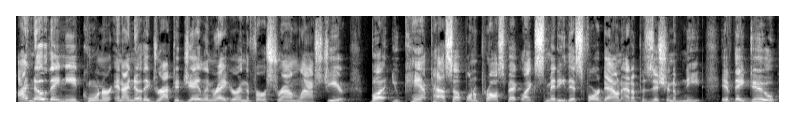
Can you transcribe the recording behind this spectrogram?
I know they need corner, and I know they drafted Jalen Reagor in the first round last year, but you can't pass up on a prospect like Smitty this far down at a position of need. If they do,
